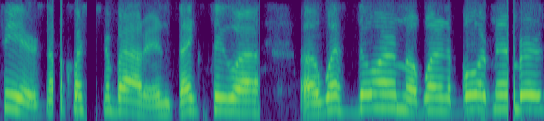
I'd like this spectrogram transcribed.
peers. No question about it. And thanks to uh, uh, Wes Durham, uh, one of the board members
